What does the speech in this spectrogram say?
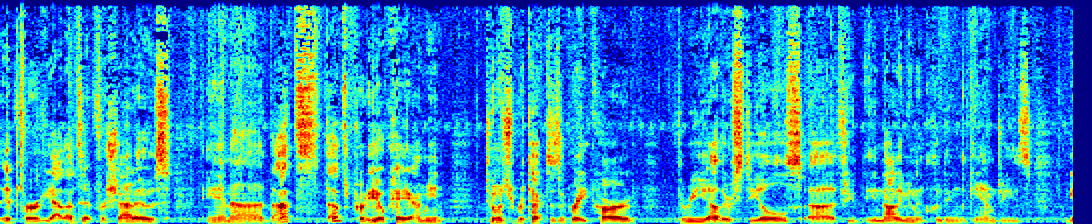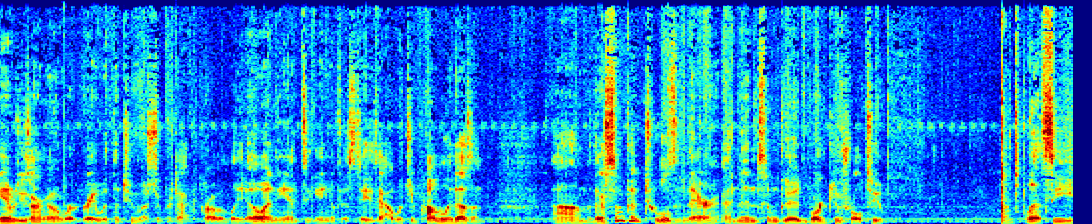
it for, yeah, that's it for Shadows. And uh, that's that's pretty okay. I mean, Too Much to Protect is a great card three other steals, uh, if you not even including the Gamgees. The Gamgees aren't going to work great with the Too Much to Protect, probably. Oh, and the Yantzee Gang if it stays out, which it probably doesn't. Um, but there's some good tools in there, and then some good board control, too. Let's see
